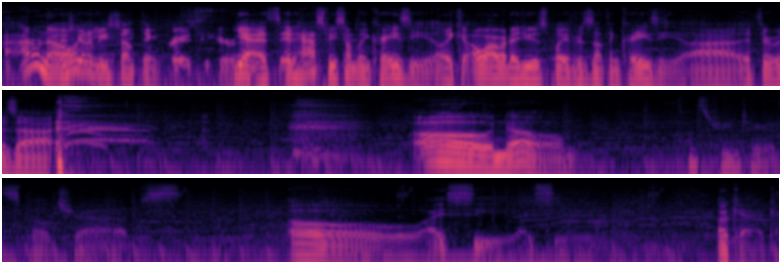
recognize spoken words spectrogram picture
I, I don't know. There's gonna be something crazy here. Yeah, right? it's, it has to be something crazy. Like, oh, why would I do this play if there's nothing crazy? Uh, if there was a. oh no. Once train target spell traps. Oh, I see. I see. Okay, okay.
